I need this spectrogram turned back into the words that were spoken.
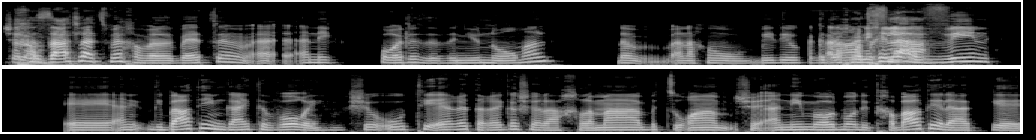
שלום. חזרת לעצמך, אבל בעצם אה, אני קוראת לזה The New Normal. לא, אנחנו בדיוק, אנחנו מתחילים נפלאה. להבין, אה, אני דיברתי עם גיא תבורי, שהוא תיאר את הרגע של ההחלמה בצורה שאני מאוד מאוד התחברתי אליה, כי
